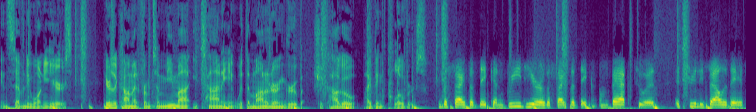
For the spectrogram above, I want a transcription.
in 71 years. Here's a comment from Tamima Itani with the monitoring group Chicago Piping Plovers. The fact that they can breed here, the fact that they come back to it, it really validates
